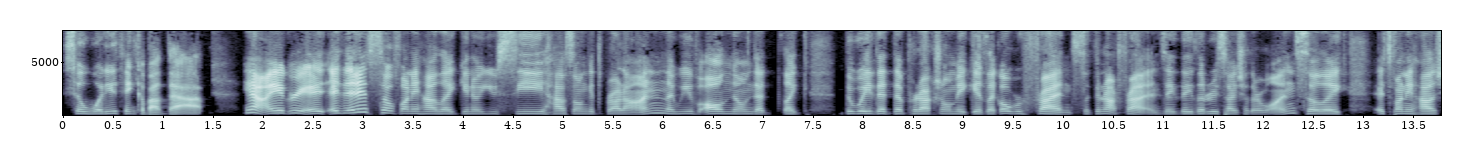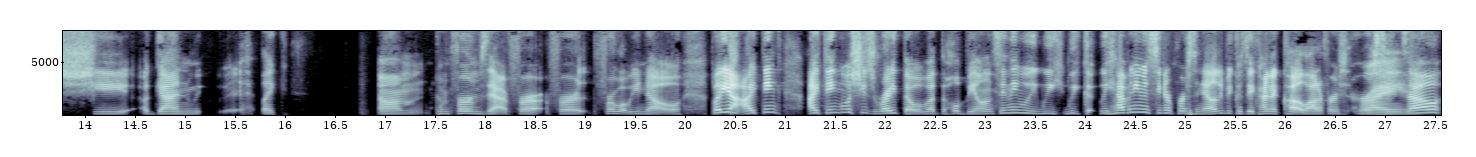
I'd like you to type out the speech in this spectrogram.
So what do you think about that? Yeah, I agree. It, it, it is so funny how like, you know, you see how someone gets brought on. Like we've all known that like the way that the production will make it is like, oh, we're friends. Like they're not friends. They they literally saw each other once. So like it's funny how she again eh, like um confirms that for for for what we know but yeah i think i think what she's right though about the whole balancing thing we we we, we haven't even seen her personality because they kind of cut a lot of her her scenes out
